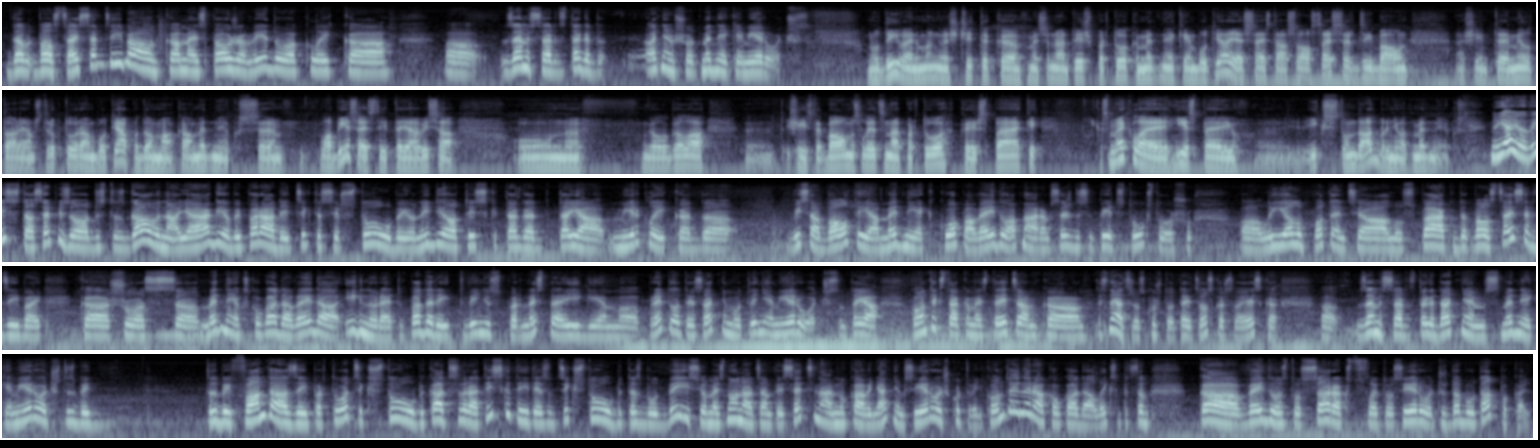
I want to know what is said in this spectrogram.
da- valsts aizsardzībā un ka mēs paužam viedokli, ka uh, zemesardze tagad atņemšot medniekiem ieročus. Nu, dīvaini man šķita, ka mēs runājam tieši par to, ka medniekiem būtu jāiesaistās valsts aizsardzībā un šīm militārajām struktūrām būtu jāpadomā, kā medniekus eh, labi iesaistīt tajā visā. Un eh, galu galā šīs te baumas liecināja par to, ka ir spēki, kas meklē iespēju eh, x stundā atbruņot medniekus. Nu, jā, jo visas tās epizodes, tas galvenā jēga jau bija parādīt, cik tas ir stulbi un idiotiski tagad, tajā mirklī, kad uh, visā Baltijā mednieki kopā veido apmēram 65 tūkstošu uh, lielu potenciālu spēku valsts aizsardzībai. Ka šos medniekus kaut kādā veidā ignorēt un padarīt viņus par nespējīgiem pretoties, atņemot viņiem ieročus. Un tajā kontekstā, ka mēs teicām, ka es neatceros, kurš to teica, Oskars vai es, ka uh, zemesardze tagad atņems medniekiem ieročus, tas bija Tas bija fantāzija par to, cik stulbi tas varētu izskatīties un cik stulbi tas būtu bijis. Jo mēs nonācām pie secinājuma, nu, kā viņi atņems ieroči, kur viņi konteinerā kaut kādā liks, un pēc tam kā veidos tos sarakstus, lai tos ieročus dabūtu atpakaļ.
